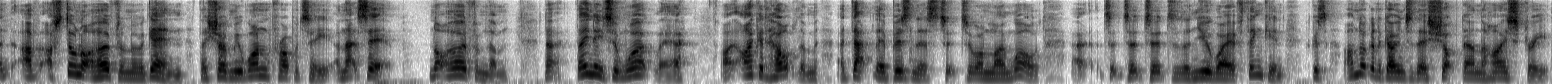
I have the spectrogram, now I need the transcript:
and I've, I've still not heard from them again. They showed me one property and that's it. Not heard from them. Now, they need some work there. I, I could help them adapt their business to, to online world, uh, to, to, to, to the new way of thinking, because I'm not going to go into their shop down the high street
